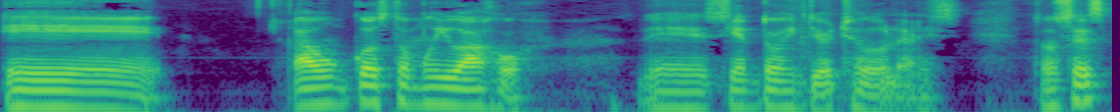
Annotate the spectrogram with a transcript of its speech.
eh, a un costo muy bajo de 128 dólares. Entonces,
